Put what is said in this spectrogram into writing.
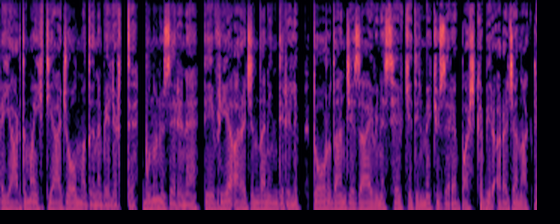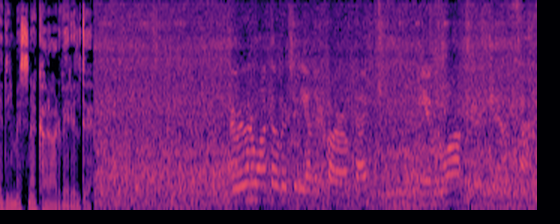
ve yardıma ihtiyacı olmadığını belirtti. Bunun üzerine devriye aracından indirilip doğrudan cezaevine sevk edilmek üzere başka bir araca nakledilmesine karar verildi. Everyone walk over to the other car, okay? You able to walk? Yeah, I'm fine.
